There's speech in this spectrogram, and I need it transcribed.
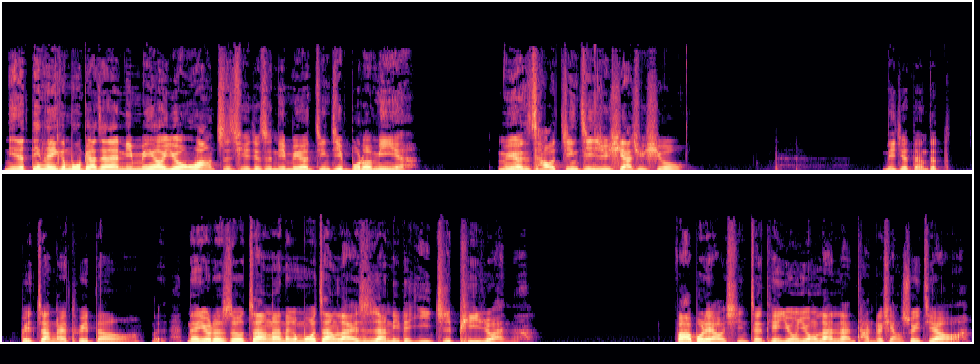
你的定了一个目标在哪？你没有勇往直前，就是你没有精进波罗蜜啊，没有朝精进去下去修，你就等着被障碍推到。那有的时候障碍那个魔障来，是让你的意志疲软啊，发不了心，整天慵慵懒懒躺着想睡觉啊。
